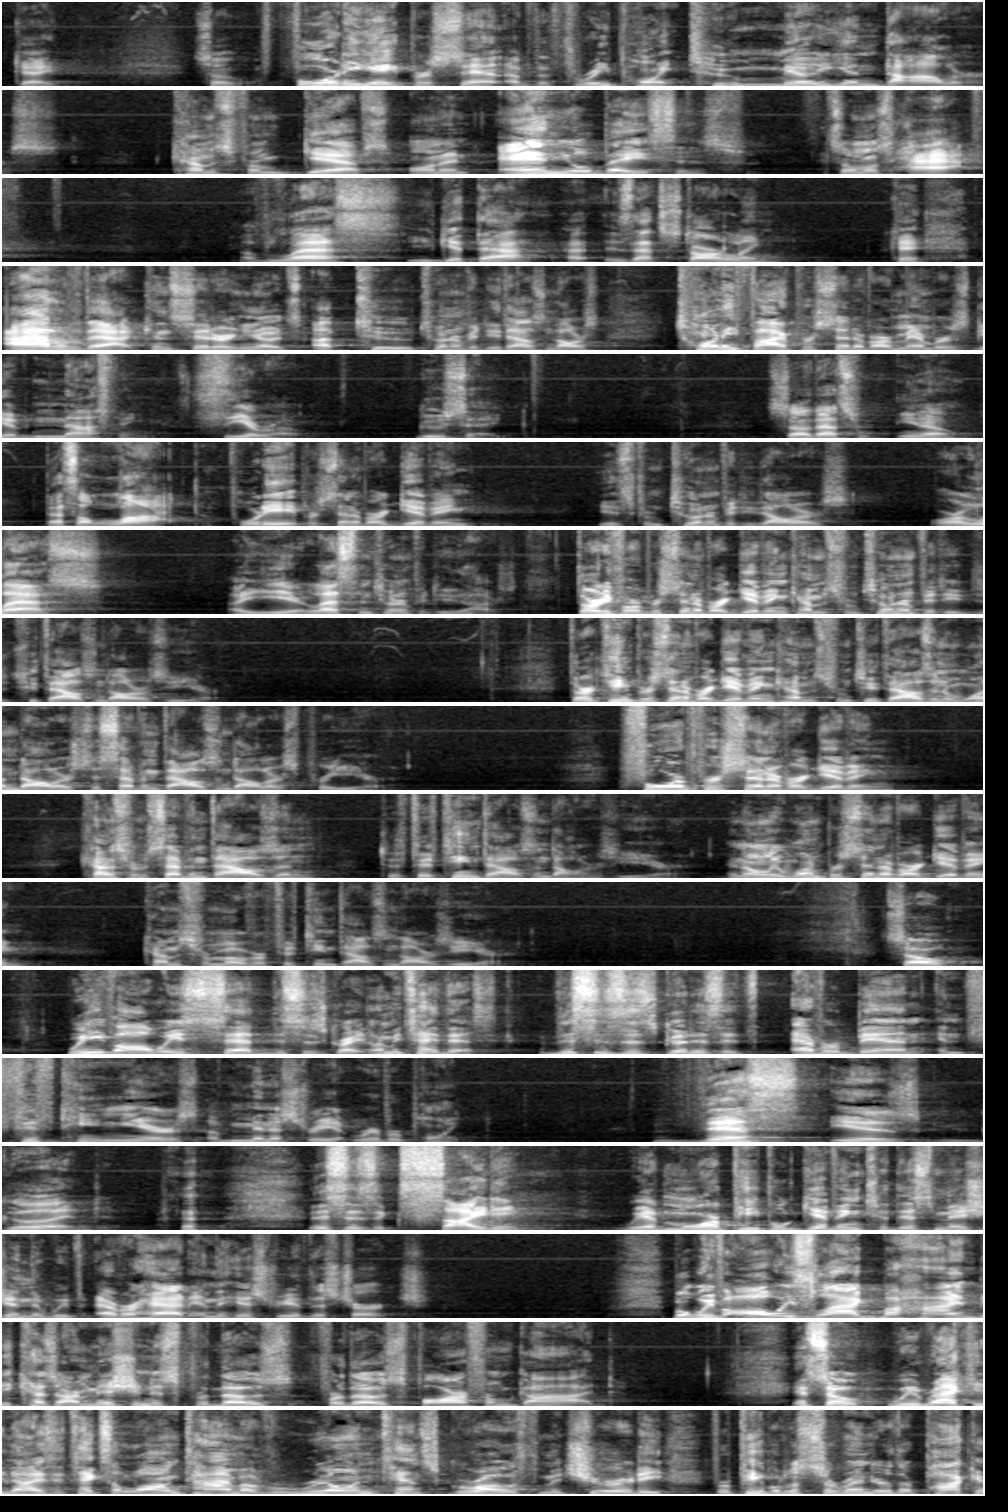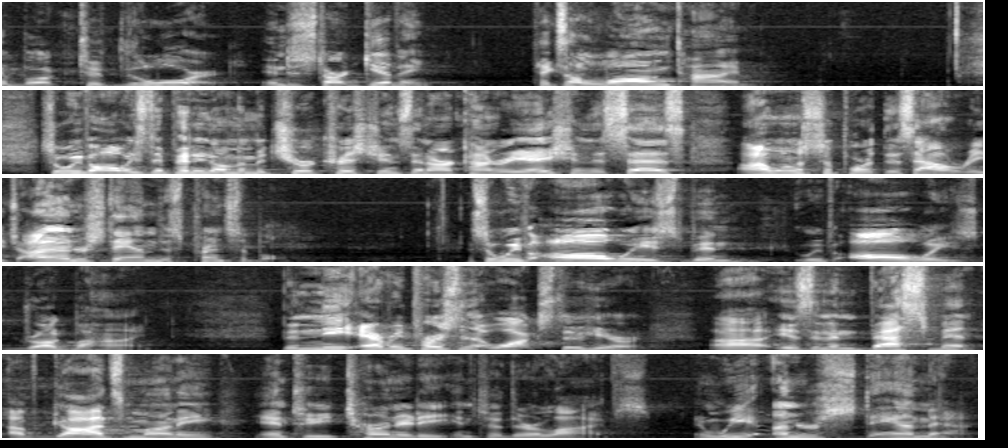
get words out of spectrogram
Okay? So 48% of the $3.2 million comes from gifts on an annual basis. It's almost half of less. You get that? Uh, that startling? Okay. Out of that, consider, you know, it's up to $250,000. 25% of our members give nothing, zero, goose egg. So that's, you know, that's a lot. 48% of our giving is from $250 or less a year, less than $250. 34% of our giving comes from $250 to $2,000 a year. 13% of our giving comes from $2,001 to $7,000 per year. 4% of our giving comes from $7,000 to $15,000 a year. And only 1% of our giving comes from over $15,000 a year. So we've always said this is great. Let me tell you this this is as good as it's ever been in 15 years of ministry at River Pointe. This is good. this is exciting. We have more people giving to this mission than we've ever had in the history of this church. But we've always lagged behind because our mission is for those, for those far from God. And so we recognize it takes a long time of real intense growth, maturity, for people to surrender their pocketbook to the Lord and to start giving. It takes a long time. So we've always depended on the mature Christians in our congregation that says, I want to support this outreach. I understand this principle. So we've always been, we've always drugged behind. The need, every person that walks through here uh, is an investment of God's money into eternity, into their lives. And we understand that.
